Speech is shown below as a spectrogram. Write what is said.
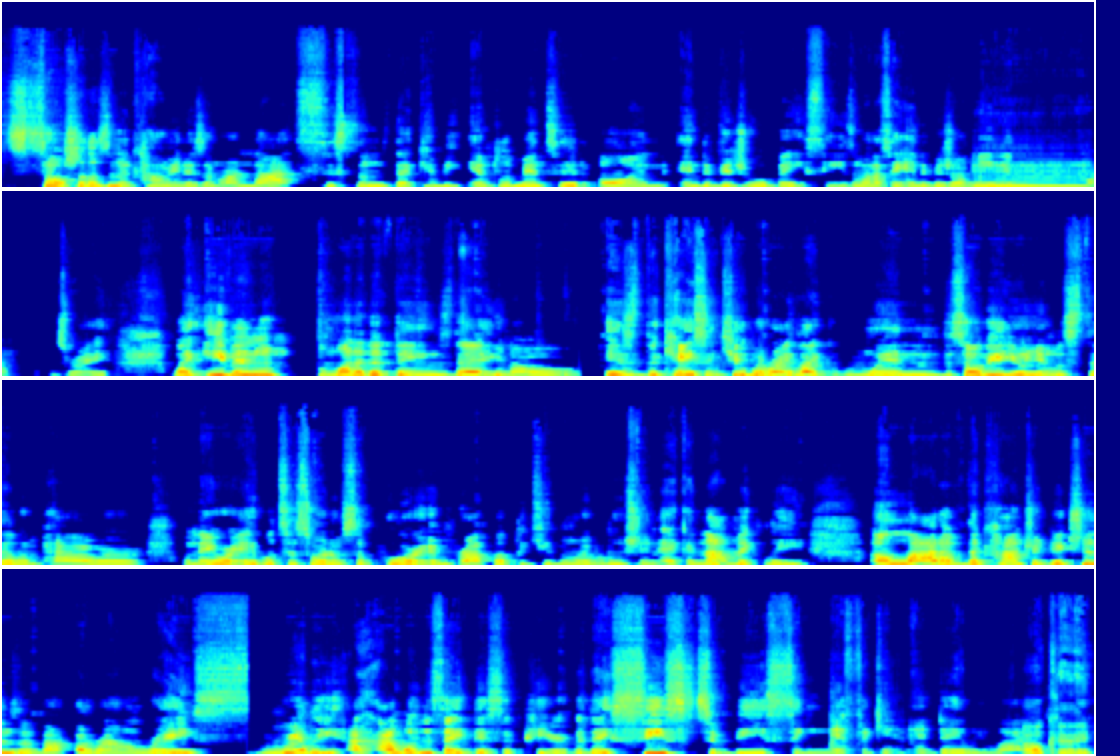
socialism and communism are not systems that can be implemented on individual bases. And when I say individual, I mean Mm, right? Like even one of the things that you know is the case in Cuba, right? Like when the Soviet Union was still in power, when they were able to sort of support and prop up the Cuban Revolution economically, a lot of the contradictions about around race really, I, I wouldn't say disappeared, but they ceased to be significant in daily life. Okay.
